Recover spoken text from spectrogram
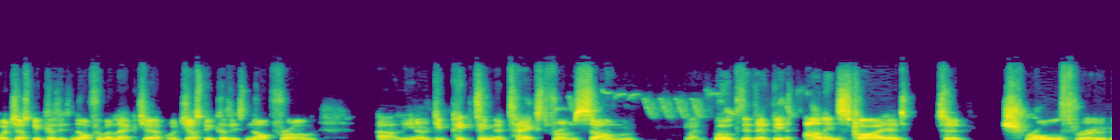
or just because it's not from a lecture or just because it's not from uh, you know depicting the text from some like book that they've been uninspired to trawl through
